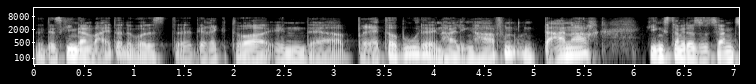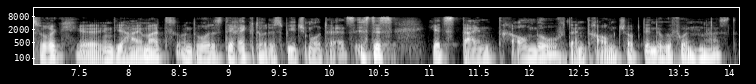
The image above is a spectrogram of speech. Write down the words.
Das ging dann weiter. Du wurdest äh, Direktor in der Bretterbude in Heiligenhafen und danach ging es dann wieder sozusagen zurück äh, in die Heimat und wurdest Direktor des Beach Motels. Ist es jetzt dein Traumberuf, dein Traumjob, den du gefunden hast?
